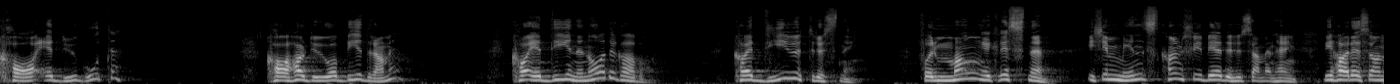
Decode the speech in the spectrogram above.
hva er du god til. Hva har du å bidra med? Hva er dine nådegaver? Hva er din utrustning? For mange kristne, ikke minst kanskje i bedehussammenheng Vi har en sånn,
